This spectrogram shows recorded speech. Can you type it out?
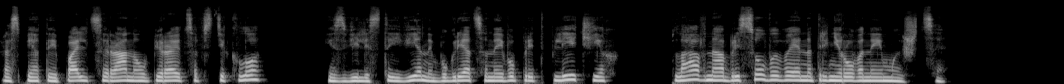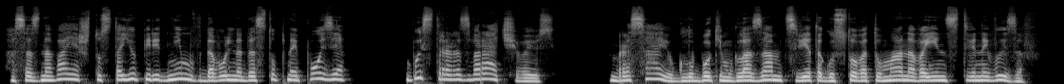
Распятые пальцы рано упираются в стекло, извилистые вены бугрятся на его предплечьях, плавно обрисовывая натренированные мышцы. Осознавая, что стою перед ним в довольно доступной позе, Быстро разворачиваюсь. Бросаю глубоким глазам цвета густого тумана воинственный вызов.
